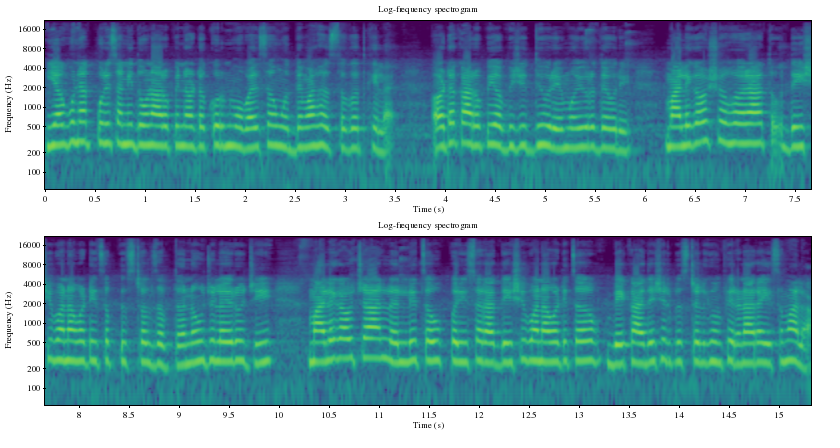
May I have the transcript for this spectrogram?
या गुन्ह्यात पोलिसांनी दोन आरोपींना अटक करून मोबाईलसह मुद्देमाल हस्तगत केला आहे अटक आरोपी अभिजित धिवरे मयूर देवरे. मालेगाव शहरात देशी बनावटीचं पिस्टल जप्त. नऊ जुलै रोजी मालेगावच्या लल्ले चौक परिसरात देशी बनावटीचं बेकायदेशीर पिस्टल घेऊन फिरणाऱ्या इसमाला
